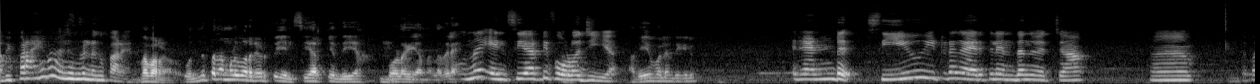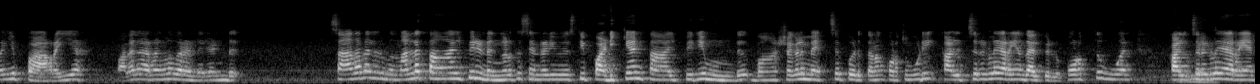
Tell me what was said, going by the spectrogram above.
അഭിപ്രായങ്ങൾ വല്ലതുണ്ടെങ്കിൽ പറയാം. ഒന്നിപ്പോ നമ്മൾ പറഞ്ഞെടുത്ത് എൻ സി ആർ ടി എന്ത് ചെയ്യാ? ഫോളോ ചെയ്യാന്നുള്ളത് അല്ലേ? ഒന്ന് N C R T follow ചെയ്യുക അതേപോലെ എന്തെങ്കിലും? രണ്ട്. സി യു ഇട്ടിയുടെ കാര്യത്തിൽ എന്തെന്ന് വെച്ചാ എന്താ ഈ പറയുക പല കാരണങ്ങൾ പറയണ്ട്? രണ്ട്. സാധാരണ നല്ല താല്പര്യമുണ്ട്. നിങ്ങൾക്ക് സെൻട്രൽ യൂണിവേഴ്സിറ്റി പഠിക്കാൻ താല്പര്യമുണ്ട്. ഭാഷകൾ മെച്ചപ്പെടുത്തണം. കുറച്ചും കൂടി കൾച്ചറുകളെ അറിയാൻ താല്പര്യമുള്ളൂ. പുറത്തു പോകാൻ കൾച്ചറുകളെ അറിയാൻ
